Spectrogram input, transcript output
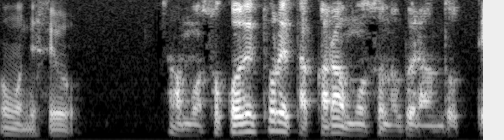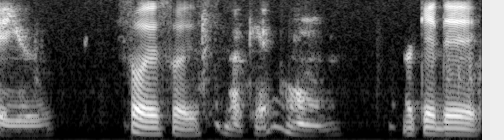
思うんですよ。あ、もうそこで取れたからもうそのブランドっていうそうですそうです。だけ？うん。だけで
